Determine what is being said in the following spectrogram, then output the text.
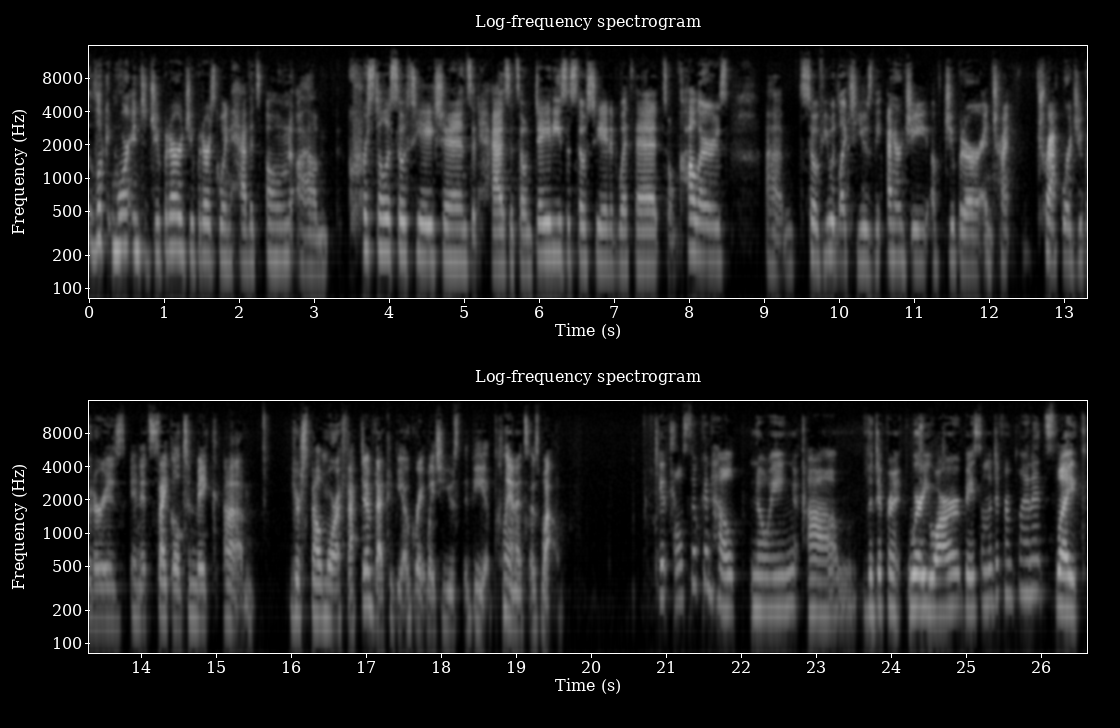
look more into Jupiter. Jupiter is going to have its own um, crystal associations. It has its own deities associated with it, its own colors. Um, so if you would like to use the energy of Jupiter and try track where Jupiter is in its cycle to make um, your spell more effective, that could be a great way to use the, planets as well. It also can help knowing um, the different where you are based on the different planets. Like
